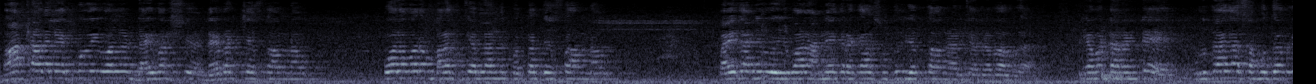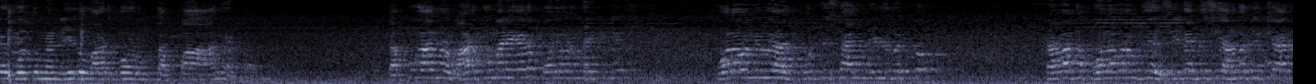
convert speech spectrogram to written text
మాట్లాడలేకపోయి వాళ్ళని డైవర్స్ డైవర్ట్ చేస్తూ ఉన్నాం. పోలవరం బలక చర్లాన్ని కొత్త చేస్తూ ఉన్నాం. పైగా నువ్వు ఇవాళ అనేక రకాల శుద్ధులు చెప్తా ఉన్నాడు చంద్రబాబు గారు. ఏమంటారంటే వృధాగా సముద్రంలో పోతున్న నీళ్ళు వాడుకోవడం తప్ప అని అంటారు. తప్పుగా మనం వాడుకోమనే కదా పోలవరం పెట్టింది. పోలవరం నువ్వు అది పూర్తి స్థాయిలో నీళ్ళు పెట్టుకో. తర్వాత పోలవరంకి సిడబ్ల్యూసి అనుమతి ఇచ్చారు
